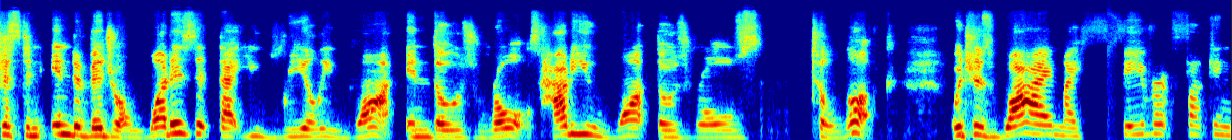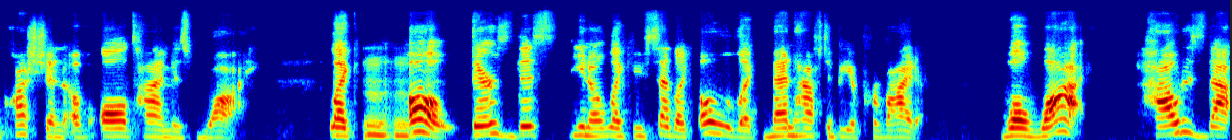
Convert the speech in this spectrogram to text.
just an individual. What is it that you really want in those roles? How do you want those roles to look? Which is why my favorite fucking question of all time is why. Like mm-hmm. oh there's this you know like you said like oh like men have to be a provider. Well why? How does that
